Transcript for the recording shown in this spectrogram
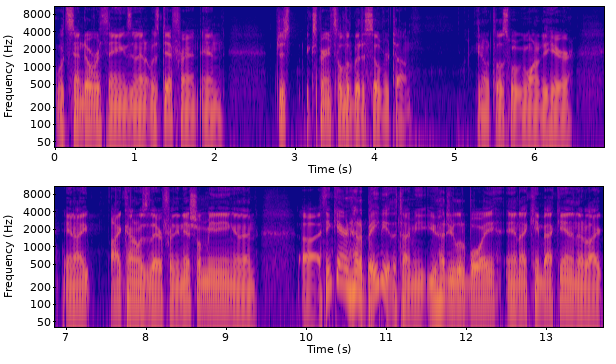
would send over things, and then it was different, and just experienced a little bit of silver tongue. You know, told us what we wanted to hear, and I I kind of was there for the initial meeting, and then uh, I think Aaron had a baby at the time. You, you had your little boy, and I came back in, and they're like,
